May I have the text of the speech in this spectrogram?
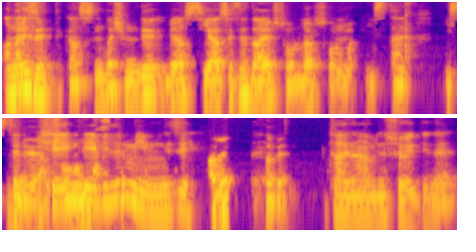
analiz ettik aslında. Şimdi biraz siyasete dair sorular sormak isten isteniyor. Yani. Bir şey ekleyebilir miyim Nizi? Tabii tabii. Taylan abinin söylediğine.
